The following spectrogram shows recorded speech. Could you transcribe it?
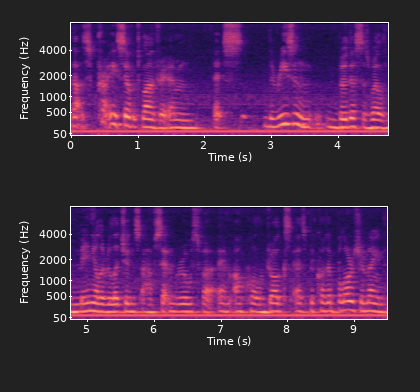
that's pretty self-explanatory. Um, it's the reason Buddhists, as well as many other religions, have certain rules for um, alcohol and drugs is because it blurs your mind.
